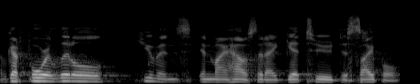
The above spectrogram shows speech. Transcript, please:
I've got four little humans in my house that I get to disciple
